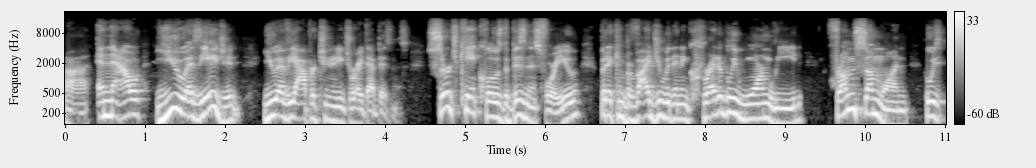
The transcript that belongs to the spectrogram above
Uh, and now you, as the agent, you have the opportunity to write that business. Search can't close the business for you, but it can provide you with an incredibly warm lead from someone who is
